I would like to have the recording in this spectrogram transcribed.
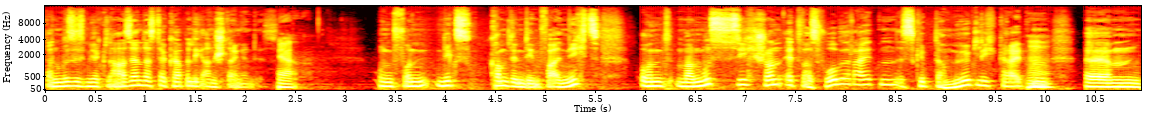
dann muss es mir klar sein, dass der körperlich anstrengend ist. Ja. Und von nichts kommt in dem Fall nichts. Und man muss sich schon etwas vorbereiten. Es gibt da Möglichkeiten, ähm,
